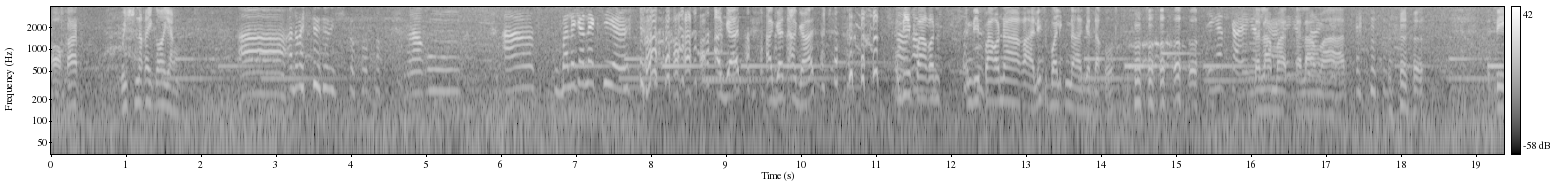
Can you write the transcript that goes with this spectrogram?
Oh, Kat. Wish na kay Koyang. Ah, ano yung wish ko? Wala akong ah, balikan next year. agad? Agad agad? hindi pa ako hindi pa ako nakakaalis, balik na agad ako. ingat ka, ingat Salamat, ka. ingat salamat. si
